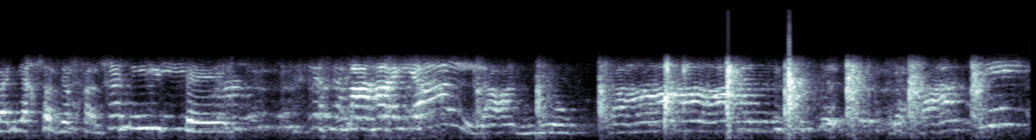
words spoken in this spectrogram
ואני עכשיו שניצל. מה היה לנו כאן? הבנתי?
